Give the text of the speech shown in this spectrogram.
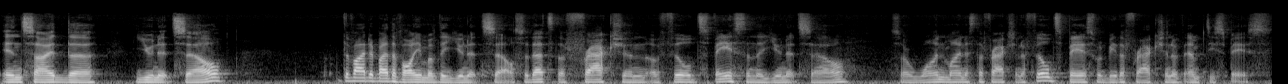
inside the unit cell divided by the volume of the unit cell. So that's the fraction of filled space in the unit cell. So 1 minus the fraction of filled space would be the fraction of empty space.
